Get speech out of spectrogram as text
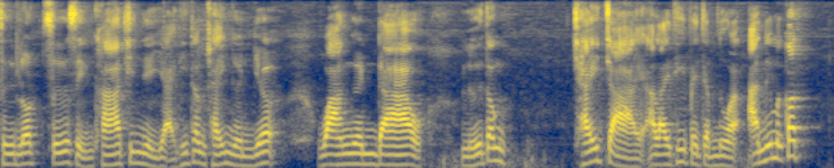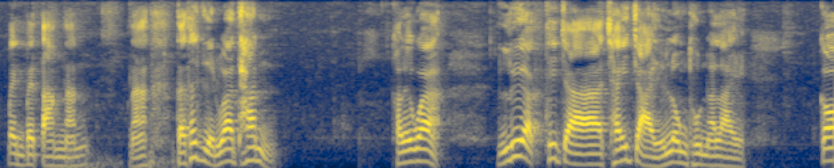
ซื้อรถซื้อสินค้าชิ้นใหญ่ ๆ ที่ต้องใช้เงินเยอะ วางเงินดาวหรือต้องใช้จ่ายอะไรที่เป็นจำนวน อันนี้มันก็เป็นไปตามนั้นนะแต่ถ้าเกิดว่าท่านเขาเรียกว่าเลือกที่จะใช้จ่ายหรือลงทุนอะไร ก็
